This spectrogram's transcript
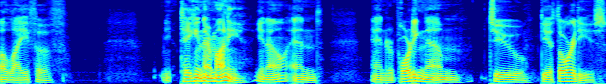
a life of taking their money, you know, and and reporting them to the authorities,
